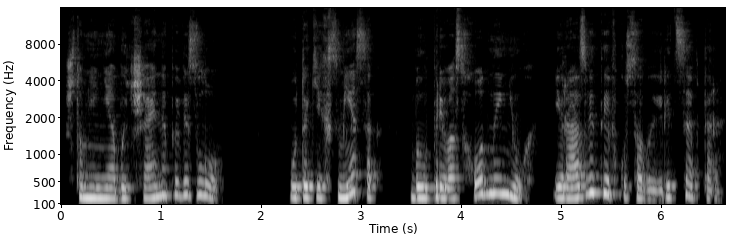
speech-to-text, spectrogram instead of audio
что мне необычайно повезло. У таких смесок был превосходный нюх и развитые вкусовые рецепторы,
